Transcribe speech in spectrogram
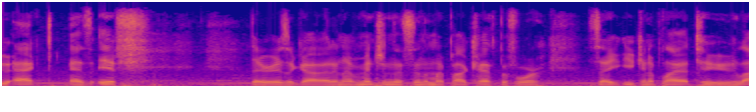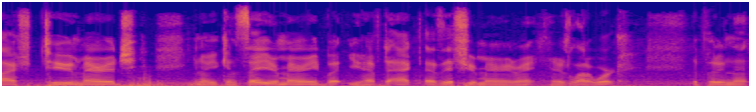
You act as if there is a God, and I've mentioned this in my podcast before. So you can apply it to life, to marriage. You know, you can say you're married, but you have to act as if you're married, right? There's a lot of work to put in that.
